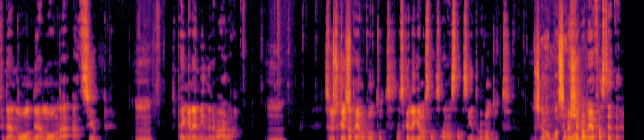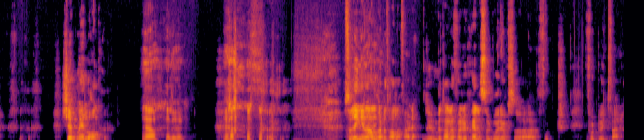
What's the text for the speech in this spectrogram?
För den lån, den lån äts ju upp. Mm. Så pengarna är mindre värda. Mm. Så du ska inte ha pengar på kontot. De ska ligga någonstans annanstans, inte på kontot. Du ska ha Du massa bara lån. köpa mer fastigheter. Köp mer lån! Ja, eller hur? Ja. Så länge är andra in- betalar för det. Du betalar för det själv så går det också fort, fort utför.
